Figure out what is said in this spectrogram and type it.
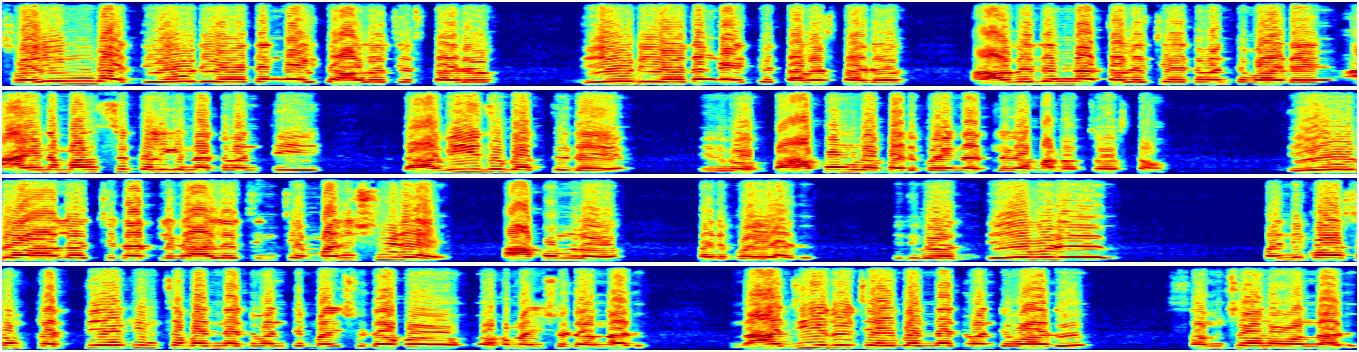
స్వయంగా దేవుడు ఏ విధంగా అయితే ఆలోచిస్తాడు దేవుడు ఏ విధంగా అయితే తలస్తాడో ఆ విధంగా తలచేటువంటి వాడే ఆయన మనసు కలిగినటువంటి దావీదు భక్తుడే. ఇదిగో పాపంలో పడిపోయినట్లుగా మనం చూస్తాం. దేవుడు ఆలోచినట్లుగా ఆలోచించే మనుషుడే పాపంలో పడిపోయాడు. ఇదిగో దేవుడు పని కోసం ప్రత్యేకించబడినటువంటి మనుషుడు ఒక ఒక మనుషుడు ఉన్నాడు. నాజీరు చేయబడినటువంటి వాడు సంసోను ఉన్నాడు.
